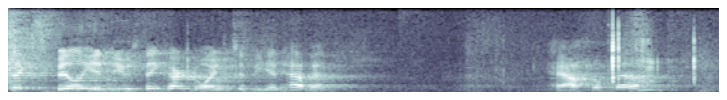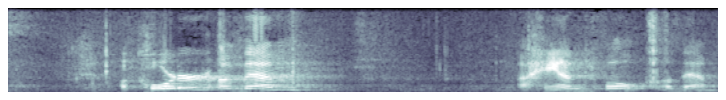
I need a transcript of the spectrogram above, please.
6 billion do you think are going to be in heaven? half of them, a quarter of them, a handful of them.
